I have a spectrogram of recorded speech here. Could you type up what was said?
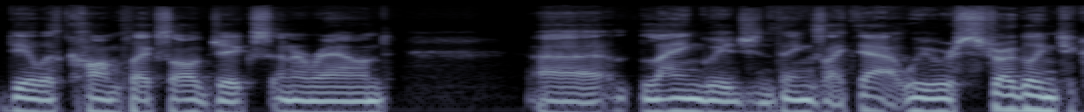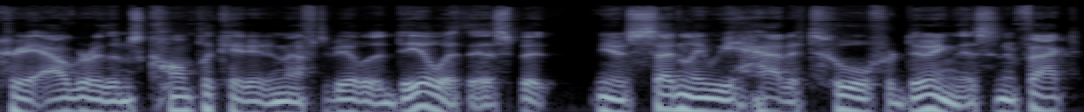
deal with complex objects and around uh, language and things like that. We were struggling to create algorithms complicated enough to be able to deal with this, but you know, suddenly we had a tool for doing this. And in fact,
